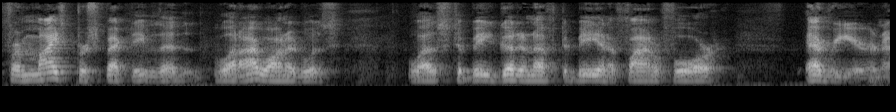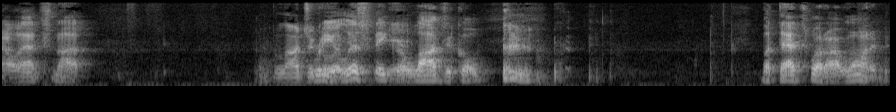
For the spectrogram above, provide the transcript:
from my perspective that what I wanted was was to be good enough to be in a Final Four every year. Now that's not logical, realistic yeah. or logical, but that's what I wanted,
